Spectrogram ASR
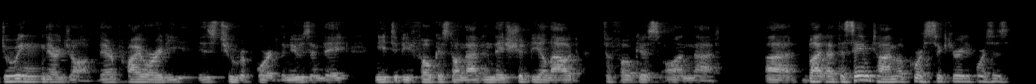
doing their job. Their priority is to report the news and they need to be focused on that and they should be allowed to focus on that. Uh, but at the same time, of course, security forces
